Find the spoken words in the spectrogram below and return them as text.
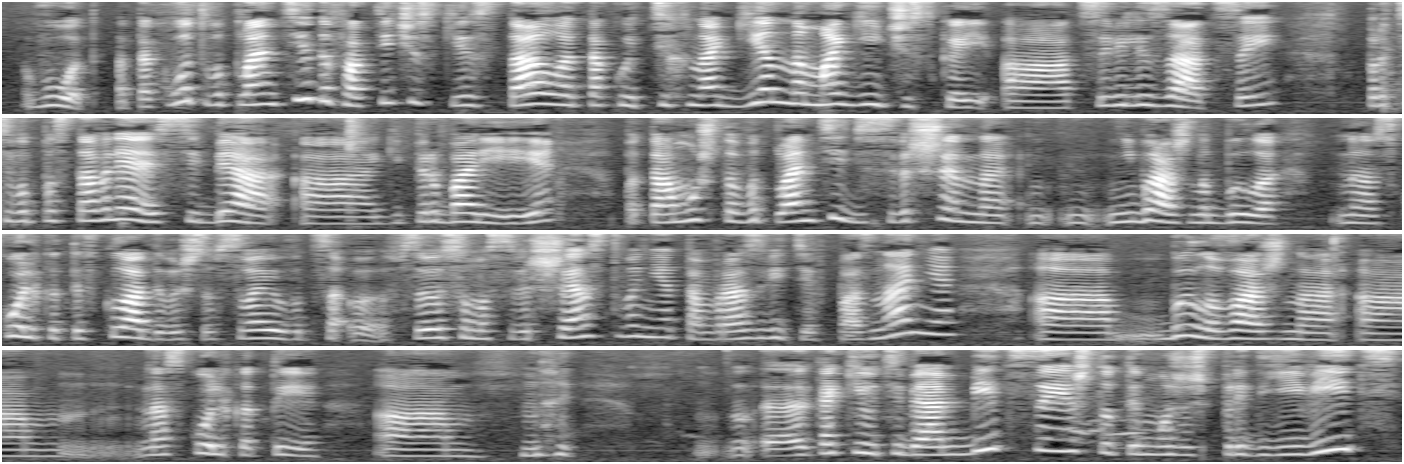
Вот. А так вот, в Атлантида фактически стала такой техногенно-магической а, цивилизацией, противопоставляя себя а, Гиперборее, потому что в Атлантиде совершенно неважно было, сколько ты вкладываешься в свое, в свое самосовершенствование, там, в развитие, в познание. А, было важно, а, насколько ты... А, какие у тебя амбиции, что ты можешь предъявить,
